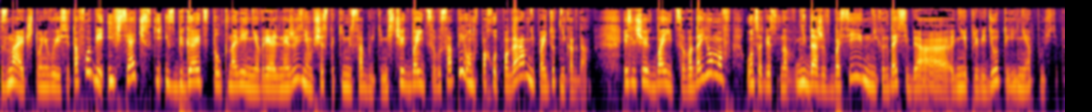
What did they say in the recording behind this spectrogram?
знает, что у него есть эта фобия, и всячески избегает столкновения в реальной жизни вообще с такими событиями. Если человек боится высоты, он в поход по горам не пойдет никогда. Если человек боится водоемов, он, соответственно, не даже в бассейн никогда себя не приведет и не опустит.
